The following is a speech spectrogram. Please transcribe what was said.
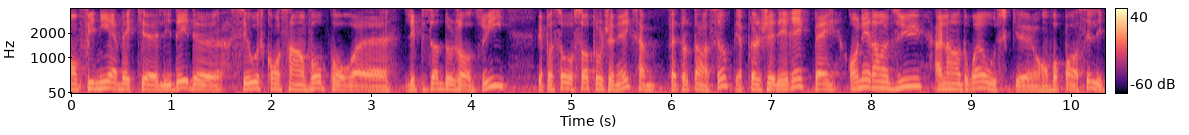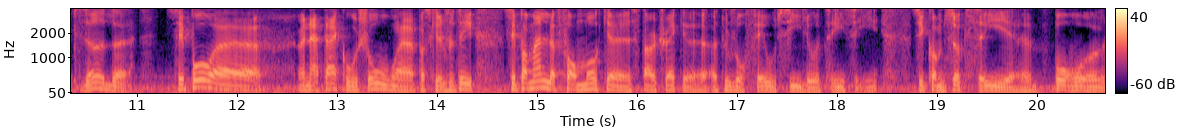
on finit avec euh, l'idée de c'est où est-ce qu'on s'en va pour euh, l'épisode d'aujourd'hui. Puis après ça, on sort au générique, ça me fait tout le temps ça. Puis après le générique, ben, on est rendu à l'endroit où ce va passer l'épisode. C'est pas euh, une attaque au show. Euh, parce que je veux dire, c'est pas mal le format que Star Trek euh, a toujours fait aussi. Là, c'est, c'est comme ça que c'est euh, pour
